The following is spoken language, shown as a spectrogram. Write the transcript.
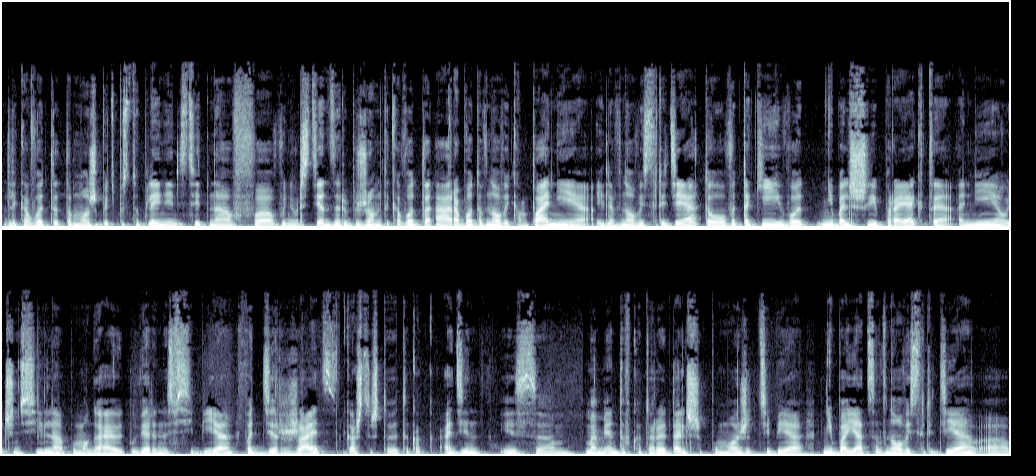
для кого-то это может быть поступление действительно в, в университет за рубежом, для кого-то а, работа в новой компании или в новой среде, то вот такие вот небольшие проекты, они очень сильно помогают уверенность в себе поддержать. Кажется, что это как один из э, моментов, который дальше поможет тебе не бояться в новой среде э,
